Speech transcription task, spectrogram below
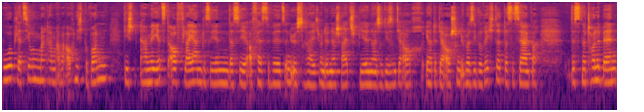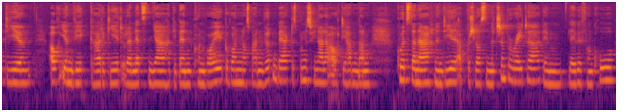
hohe Platzierung gemacht, haben aber auch nicht gewonnen. Die haben wir jetzt auf Flyern gesehen, dass sie auf Festivals in Österreich und in der Schweiz spielen. Also die sind ja auch, ihr hattet ja auch schon über sie berichtet. Das ist ja einfach, das ist eine tolle Band, die auch ihren Weg gerade geht. Oder im letzten Jahr hat die Band Convoy gewonnen aus Baden-Württemberg, das Bundesfinale auch. Die haben dann kurz danach einen Deal abgeschlossen mit Chimperator, dem Label von Crow,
